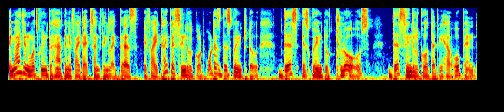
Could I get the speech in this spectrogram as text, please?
imagine what's going to happen if I type something like this. If I type a single quote, what is this going to do? This is going to close this single quote that we have opened.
